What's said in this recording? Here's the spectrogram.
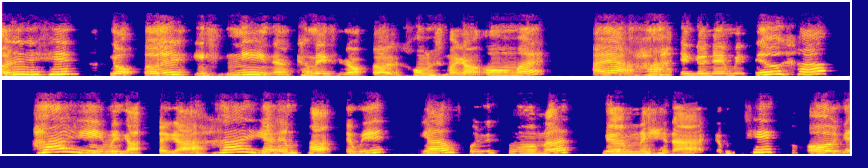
Onun için doktorun ismiyle tabii ki doktor konuşmadan olmaz. Eğer hasta dönebiliyorsa her 20 dakikada, her yarım saatte bir yan pozisyonuna dönmesi lazım ki orada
